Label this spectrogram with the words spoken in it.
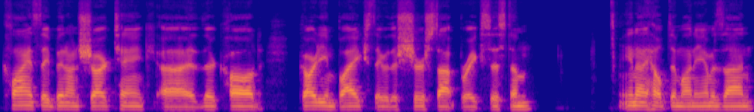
clients. They've been on Shark Tank. Uh, they're called Guardian Bikes. They were the SureStop brake system, and I helped them on Amazon.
